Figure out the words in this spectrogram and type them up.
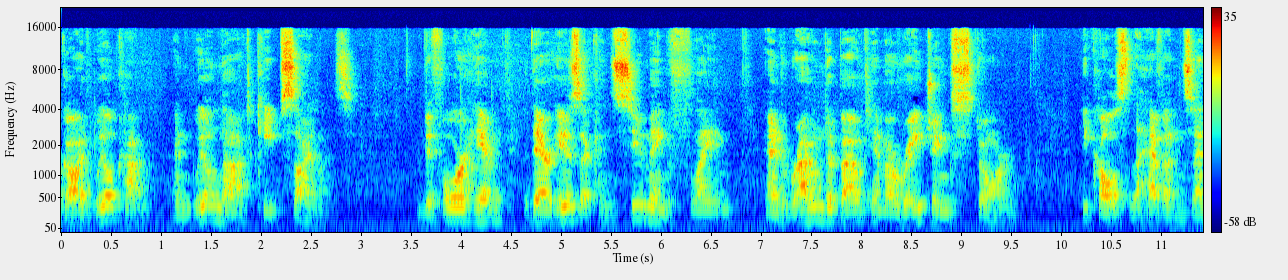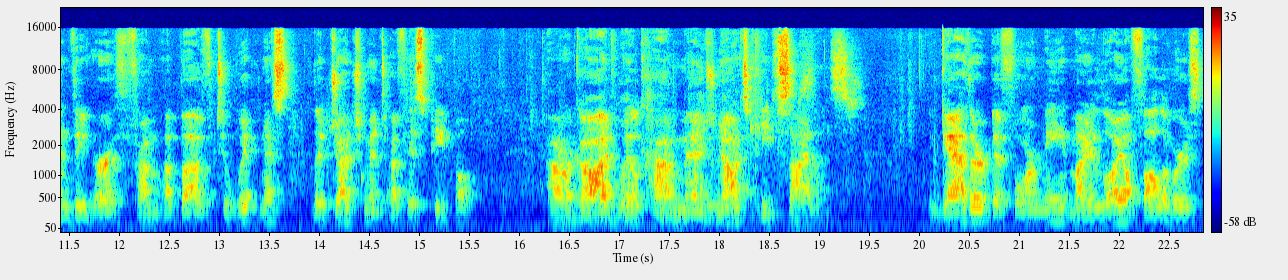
God will come and will not keep silence. Before him there is a consuming flame, and round about him a raging storm. He calls the heavens and the earth from above to witness the judgment of his people. Our God will come and not keep silence. Gather before me my loyal followers,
